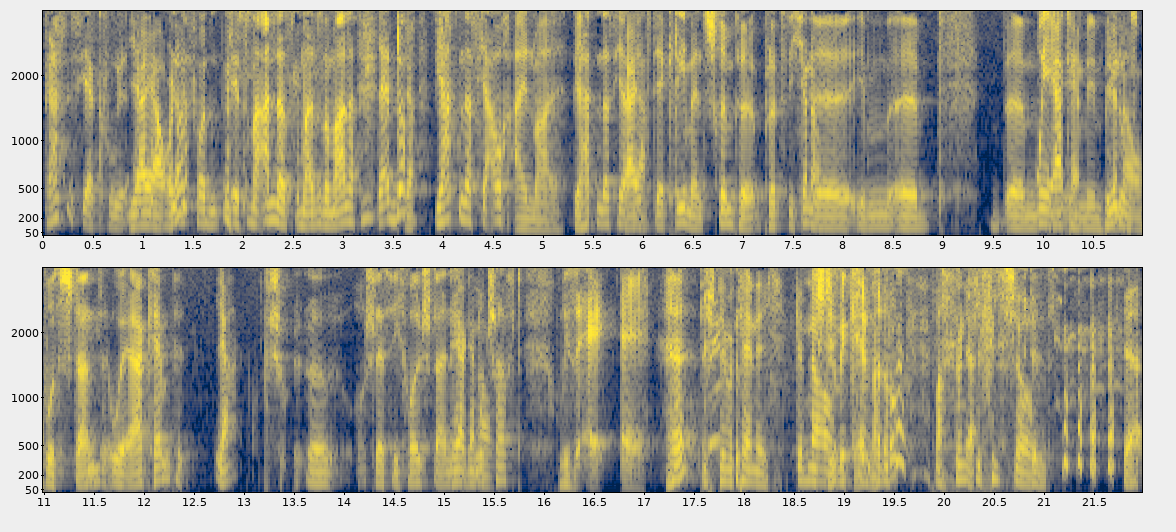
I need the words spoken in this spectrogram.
das ist ja cool. Ja, ja, oder? Von, jetzt mal andersrum, also normaler, na, doch, ja. wir hatten das ja auch einmal. Wir hatten das ja, ja als ja. der Clemens Schrimpe plötzlich genau. äh, im, äh, ähm, im, im Bildungsbus genau. stand, mhm. OER-Camp. Ja. Äh, Schleswig-Holsteinische ja, genau. Botschaft. Und wir so, ey, ey, hä? Die Stimme kenne ich, genau. Die Stimme kennen wir doch. Machst du nicht ja, die Freakshow? Stimmt. Ja.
